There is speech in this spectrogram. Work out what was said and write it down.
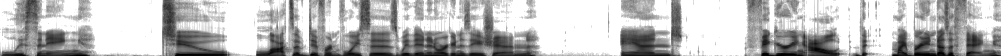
listening to lots of different voices within an organization and figuring out that my brain does a thing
